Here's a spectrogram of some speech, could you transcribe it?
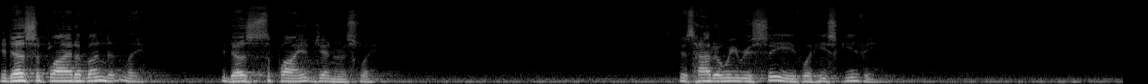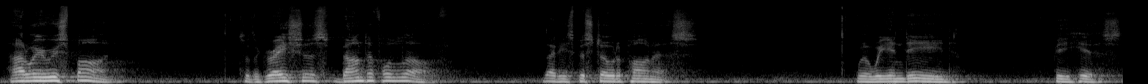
He does supply it abundantly, He does supply it generously. Is how do we receive what He's giving? How do we respond to the gracious, bountiful love that He's bestowed upon us? Will we indeed be His?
